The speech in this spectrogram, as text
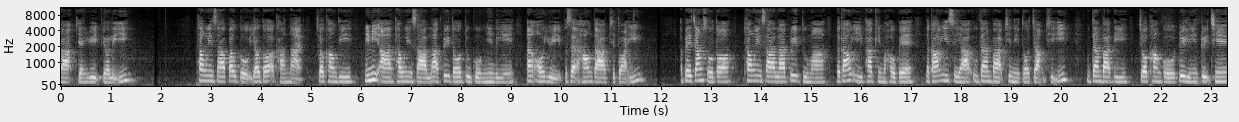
ကပြန်၍ပြောလေ၏ထောင်ဝင်စာပေါက်သို့ရောက်သောအခါ၌ကျော်ခေါင်သည်မိမိအားထောင်ဝင်စာလာတွေ့သောသူကိုမြင်လျင်အံ့ဩ၍ပါဇက်အဟောင်းသားဖြစ်သွား၏ အပေကြောင့်ဆိုသောထောင်ဝင်စာလာတွေ့သူမှာ၎င်းဤဖခင်မဟုတ်ဘဲ၎င်းဤဆရာဦးတန်းပဖြစ်နေသောကြောင့်ဖြစ်၏ဦးတန်းပသည်ကြောခေါင်ကို တွေ့လျင်တွေ့ချင်း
